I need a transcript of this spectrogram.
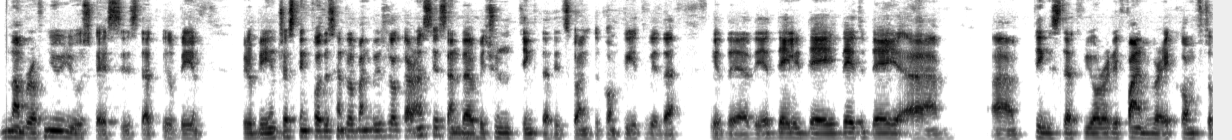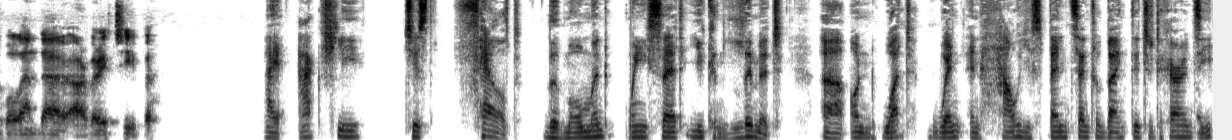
number of new use cases that will be will be interesting for the central bank digital currencies, and uh, we shouldn't think that it's going to compete with uh, with the, the daily day day to day things that we already find very comfortable and uh, are very cheap. I actually just felt the moment when you said you can limit uh, on what, when, and how you spend central bank digital currency.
